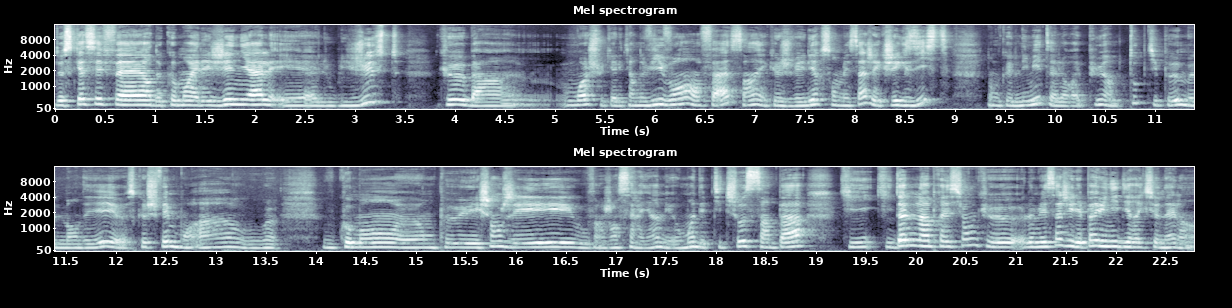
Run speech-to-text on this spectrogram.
de ce qu'elle sait faire, de comment elle est géniale et elle oublie juste que ben, moi, je suis quelqu'un de vivant en face hein, et que je vais lire son message et que j'existe. Donc, limite, elle aurait pu un tout petit peu me demander euh, ce que je fais moi ou, euh, comment euh, on peut échanger ou enfin, j'en sais rien, mais au moins des petites choses sympas qui, donnent l'impression que le message, il n'est pas unidirectionnel hein,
